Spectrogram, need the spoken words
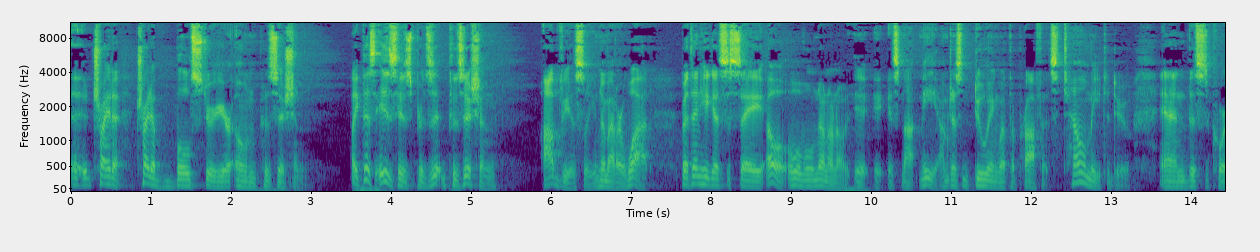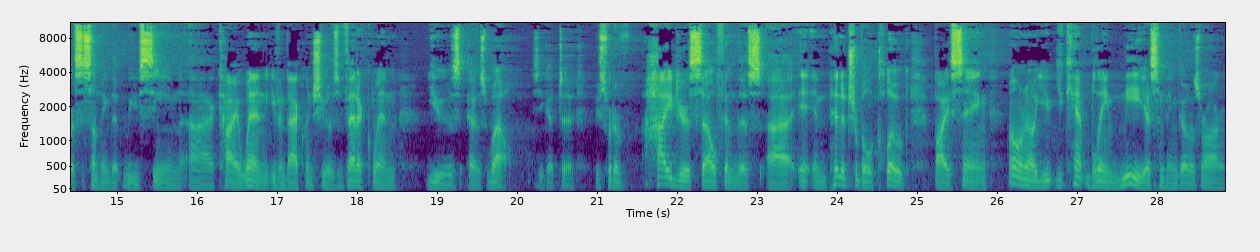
uh, try to try to bolster your own position. Like this is his posi- position, obviously, no matter what. But then he gets to say, "Oh, oh well, no, no, no, it, it, it's not me. I'm just doing what the prophets tell me to do." And this, of course, is something that we've seen uh, Kai Winn, even back when she was Vedek Winn, use as well. You get to you sort of hide yourself in this uh, impenetrable cloak by saying, "Oh no, you you can't blame me if something goes wrong.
